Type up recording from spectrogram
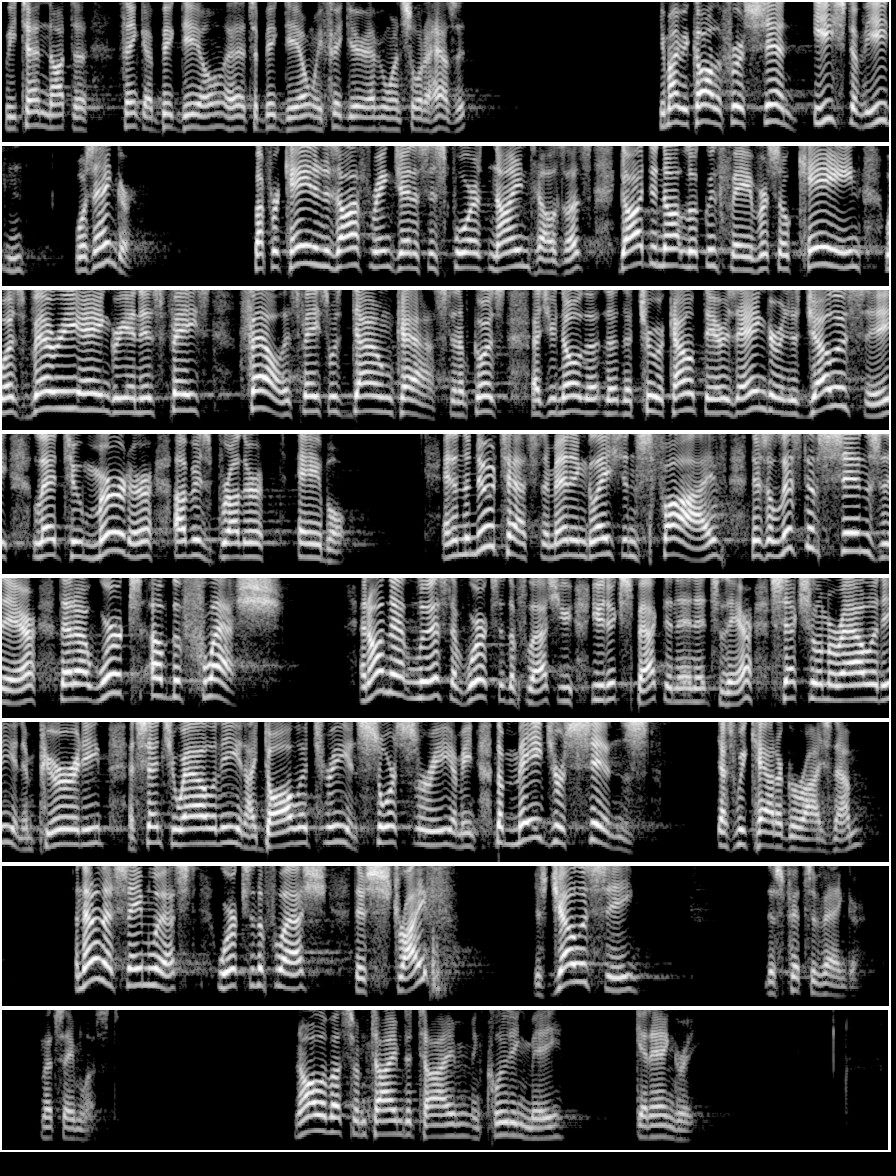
We tend not to think a big deal, eh, it's a big deal, and we figure everyone sort of has it. You might recall the first sin east of Eden was anger. But for Cain and his offering, Genesis 4 9 tells us, God did not look with favor, so Cain was very angry and his face fell. His face was downcast. And of course, as you know, the, the, the true account there is anger and his jealousy led to murder of his brother Abel. And in the New Testament, in Galatians 5, there's a list of sins there that are works of the flesh. And on that list of works of the flesh, you, would expect, and, and it's there sexual immorality and impurity and sensuality and idolatry and sorcery. I mean, the major sins as we categorize them. And then on that same list, works of the flesh, there's strife, there's jealousy, there's fits of anger. that same list. And all of us from time to time, including me, get angry.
